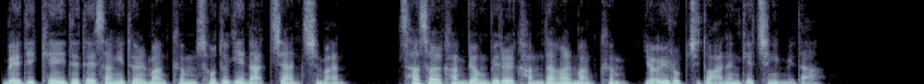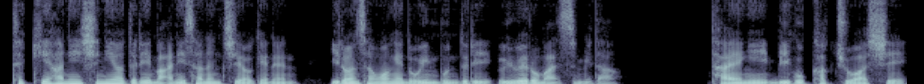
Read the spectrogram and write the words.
메디케이드 대상이 될 만큼 소득이 낮지 않지만 사설 간병비를 감당할 만큼 여유롭지도 않은 계층입니다. 특히 한인 시니어들이 많이 사는 지역에는 이런 상황에 놓인 분들이 의외로 많습니다. 다행히 미국 각 주와 시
